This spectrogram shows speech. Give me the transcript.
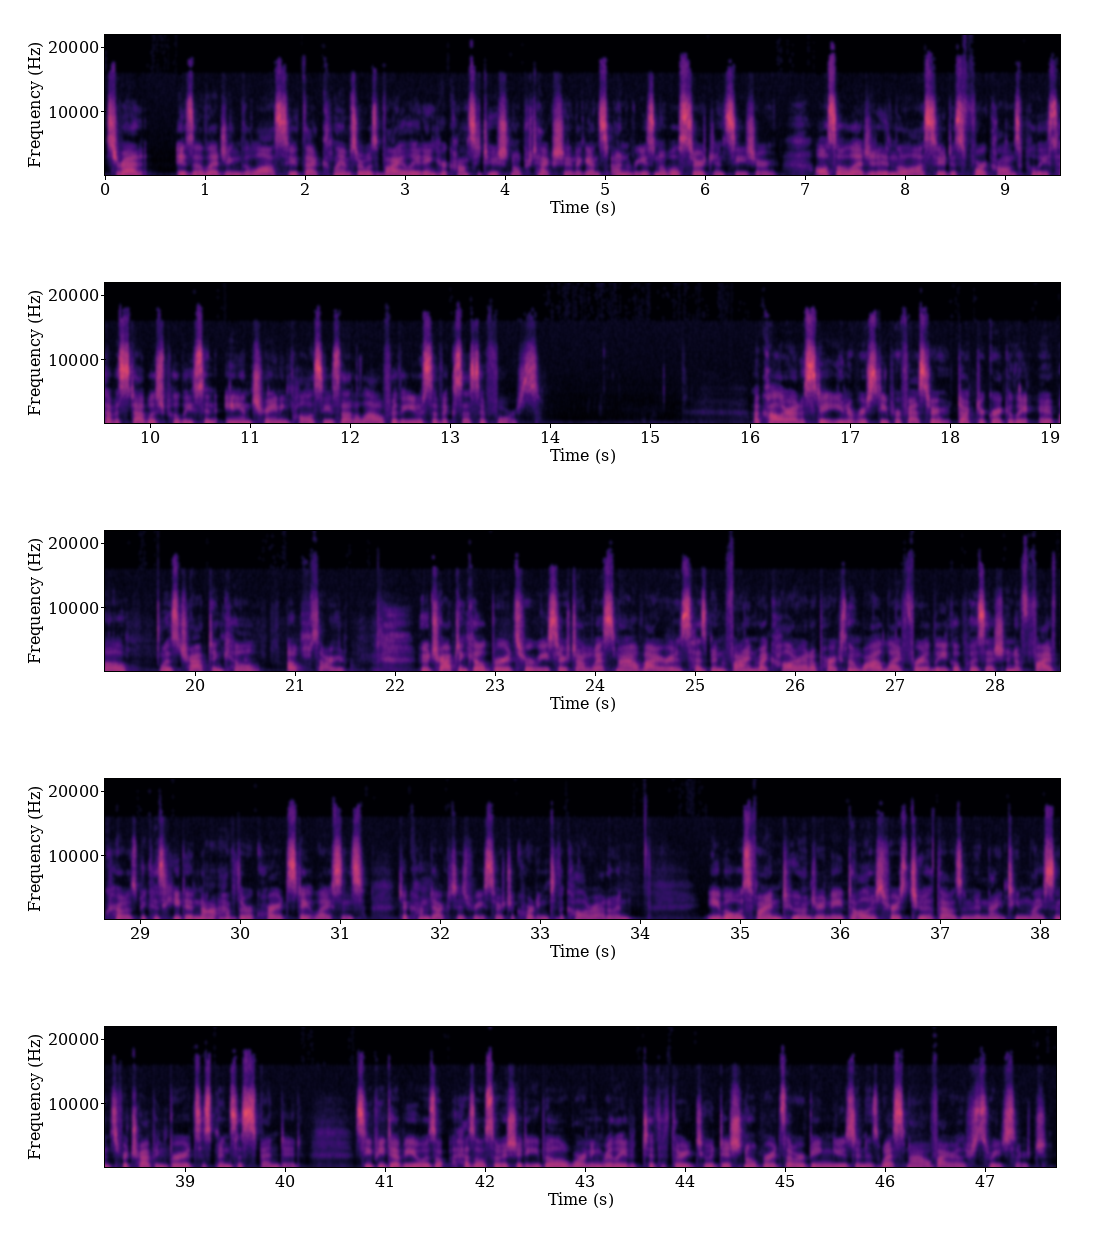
Surratt is alleging the lawsuit that Clamser was violating her constitutional protection against unreasonable search and seizure. Also alleged in the lawsuit is Fort Collins police have established policing and, training policies that allow for the use of excessive force. A Colorado State University professor, Dr. Gregory Ebel, was trapped and killed. Oh, sorry who trapped and killed birds for research on West Nile virus, has been fined by Colorado Parks and Wildlife for illegal possession of five crows because he did not have the required state license to conduct his research, according to the Coloradoan. Ebel was fined $208 for his 2019 license for trapping birds has been suspended. CPW was, has also issued Ebel a warning related to the 32 additional birds that were being used in his West Nile virus research.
